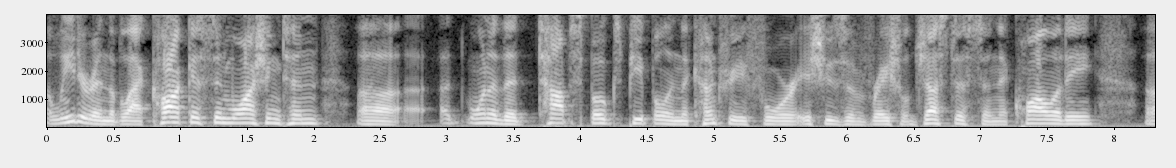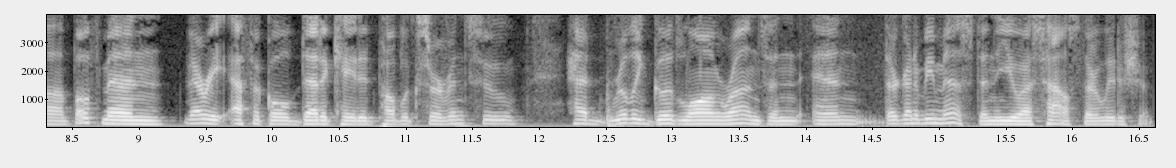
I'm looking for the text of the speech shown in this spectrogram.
a leader in the Black Caucus in Washington, uh, one of the top spokespeople in the country for issues of racial justice and equality. Uh, both men, very ethical, dedicated public servants who had really good long runs, and, and they're going to be missed in the U.S. House, their leadership.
